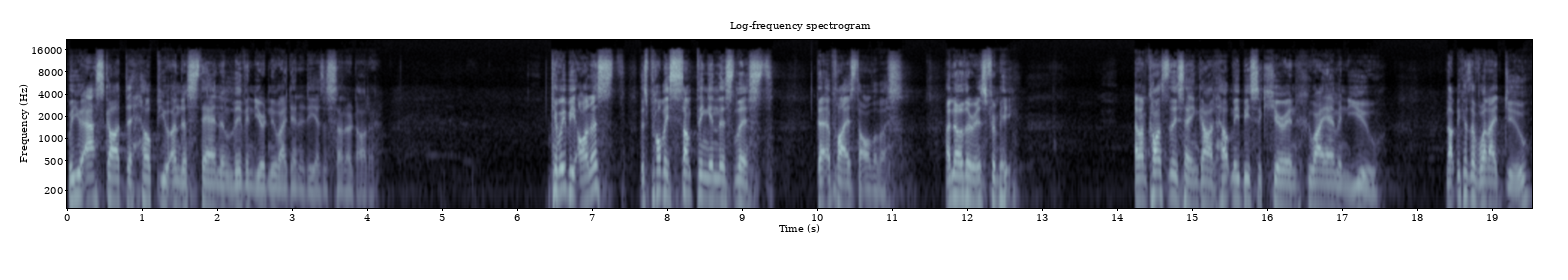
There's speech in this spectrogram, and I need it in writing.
will you ask God to help you understand and live in your new identity as a son or daughter? Can we be honest? There's probably something in this list that applies to all of us. I know there is for me. And I'm constantly saying, God, help me be secure in who I am in you, not because of what I do,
